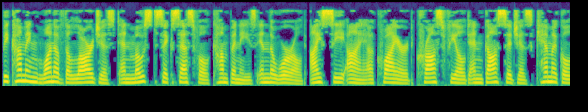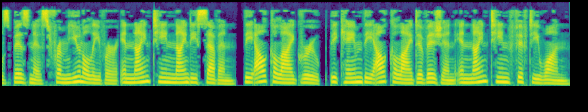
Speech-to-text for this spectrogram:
becoming one of the largest and most successful companies in the world ICI acquired Crosfield and Gossage's chemicals business from Unilever in 1997, the Alkali Group became the Alkali Division in 1951.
